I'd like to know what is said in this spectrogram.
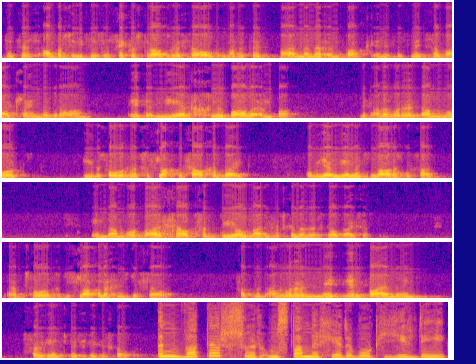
dit is amper so iets soos 'n sekwestrasiebevel, maar dit het baie minder impak en dit is net so baie klein bedrag, het 'n meer globale impak. Met ander woorde dan word die besoldigingsverslagbevel gebruik om jou hele salaris te vat en dan word daai geld verdeel na die verskillende skuldeisers. 'n Besoldigingsverslagleggingsbevel vat met ander woorde net een paaiement vir een spesifieke skuld. In watter soort omstandighede word hierdie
